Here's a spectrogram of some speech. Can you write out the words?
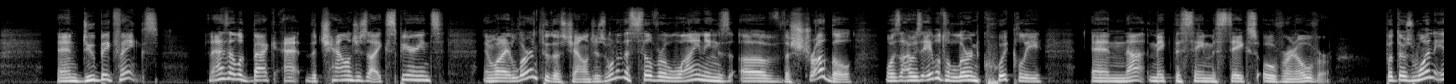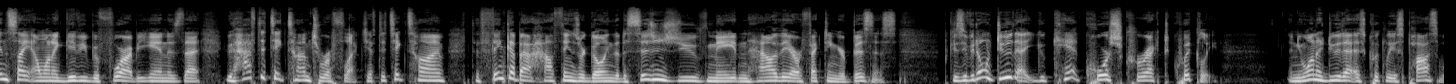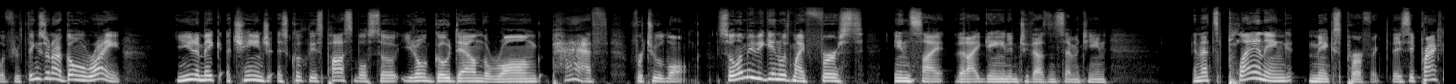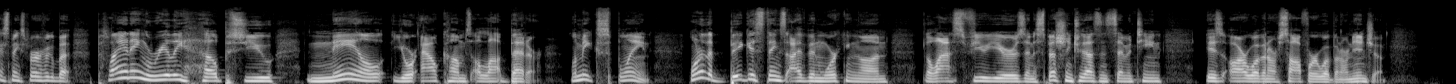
and do big things. And as I look back at the challenges I experienced and what I learned through those challenges, one of the silver linings of the struggle was I was able to learn quickly and not make the same mistakes over and over. But there's one insight I want to give you before I begin is that you have to take time to reflect. You have to take time to think about how things are going, the decisions you've made, and how they are affecting your business. Because if you don't do that, you can't course correct quickly. And you want to do that as quickly as possible. If your things are not going right, you need to make a change as quickly as possible so you don't go down the wrong path for too long. So let me begin with my first insight that I gained in 2017. And that's planning makes perfect. They say practice makes perfect, but planning really helps you nail your outcomes a lot better. Let me explain. One of the biggest things I've been working on the last few years, and especially in 2017, is our webinar software, Webinar Ninja.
